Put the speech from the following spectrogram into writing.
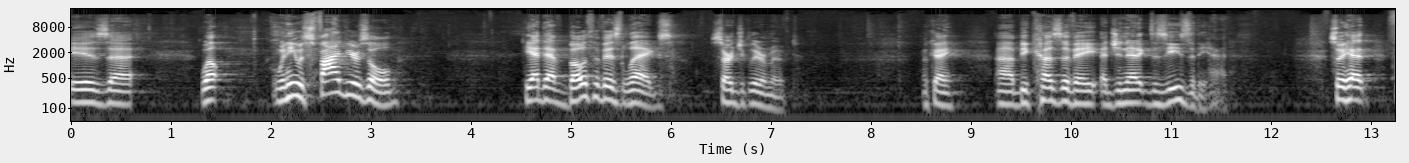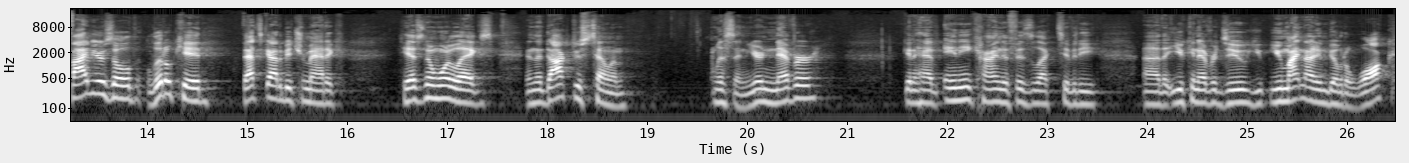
is, uh, well, when he was five years old, he had to have both of his legs surgically removed. Okay, uh, because of a, a genetic disease that he had. So he had five years old, little kid. That's got to be traumatic. He has no more legs. And the doctors tell him, listen, you're never going to have any kind of physical activity uh, that you can ever do. You, you might not even be able to walk.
